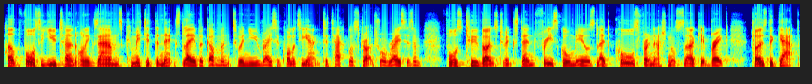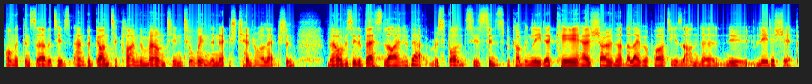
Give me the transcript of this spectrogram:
helped force a U turn on exams, committed the next Labour government to a new Race Equality Act to tackle structural racism, forced two votes to extend free school meals, led calls for a national circuit break, closed the gap on the Conservatives, and begun to climb the mountain to win the next general election. Now, obviously, the best line of that response is since becoming leader, Keir has shown that the Labour Party is under new leadership.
